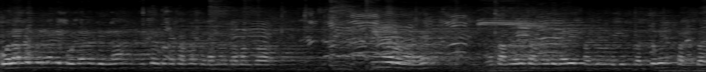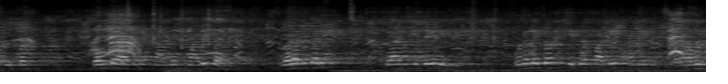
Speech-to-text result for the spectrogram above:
Kolhapur जिल्हा आणि बुलढाणा जिल्हा इतर सामना क्रीडांगण क्रमांक तीन वर होणार आहे. या सामन्याचे सामनाधिकारी पंजाब नितीन कस्तुरे पंच दीपक गौटे आणि नागेश माडीकर. वेळाधिकारी त्यानंतर देवी. पुणेकर शीतल पाटील आणि राहुल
